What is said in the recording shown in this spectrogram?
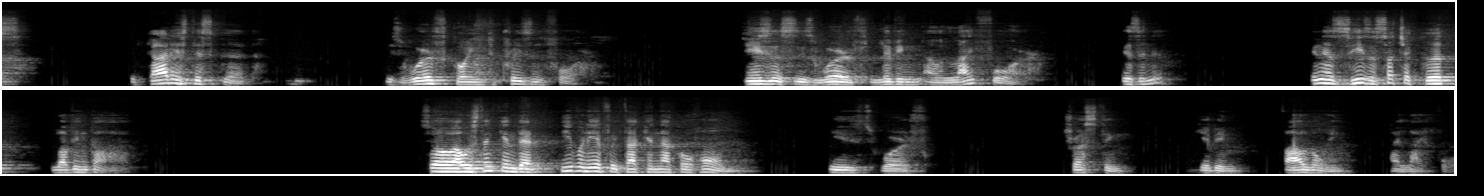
if God is this good, He's worth going to prison for. Jesus is worth living our life for, isn't it? And he's- He's a- such a good, loving God. So I was thinking that even if, if I cannot go home, it's worth trusting, giving, following my life for.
